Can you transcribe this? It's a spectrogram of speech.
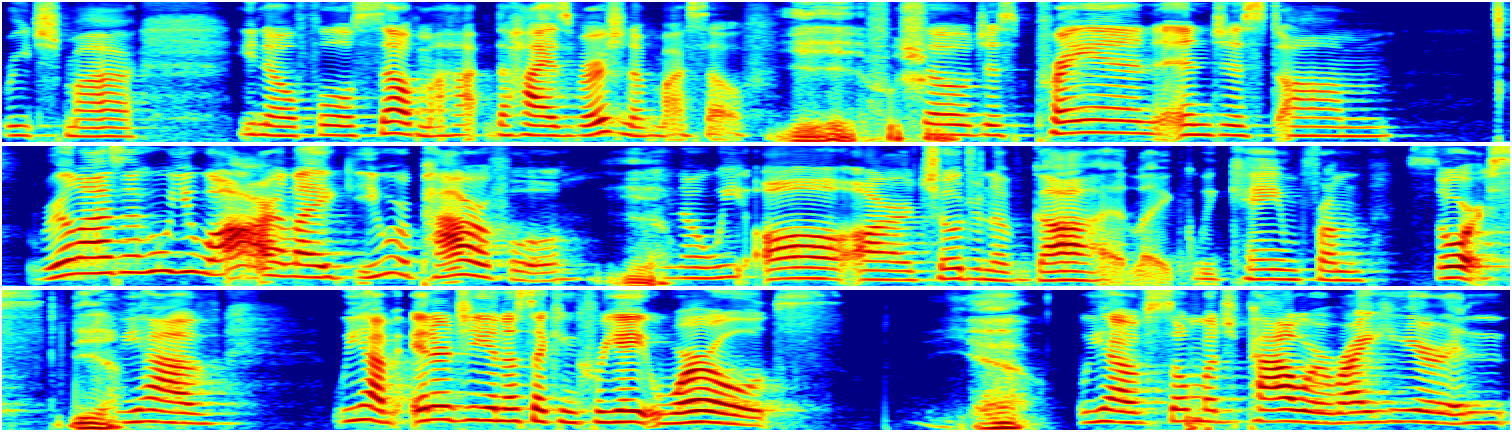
reached my, you know, full self, my hi- the highest version of myself. Yeah, for sure. So just praying and just um, realizing who you are. Like you were powerful. Yeah. You know, we all are children of God. Like we came from source. Yeah. We have we have energy in us that can create worlds. yeah. We have so much power right here in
